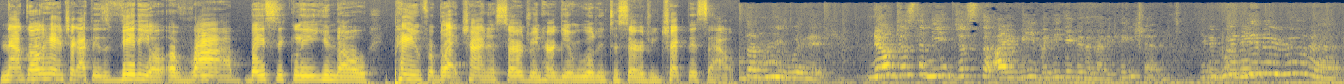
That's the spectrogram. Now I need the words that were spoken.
Now go ahead and check out this video of Rob basically, you know, paying for Blac Chyna's surgery and her getting ruled into surgery. Check this out. Something with it. No, just the need, just the IV, but he gave you the medication. You didn't When put did it? I do that?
